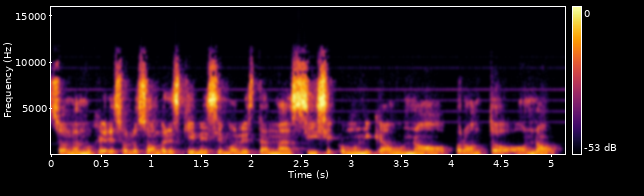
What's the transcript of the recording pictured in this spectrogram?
¿Son las mujeres o los hombres? ¿Quiénes se molestan más si se comunica uno pronto o no?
